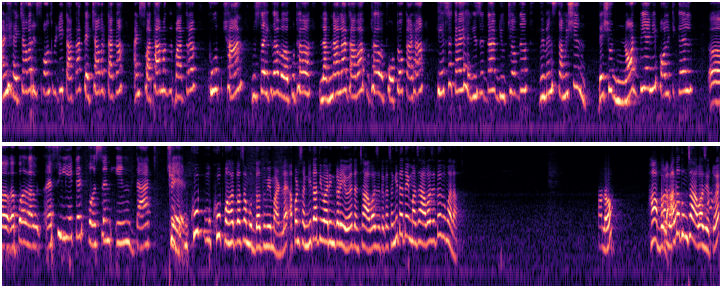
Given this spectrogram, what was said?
आणि ह्याच्यावर रिस्पॉन्सिबिलिटी टाका त्याच्यावर टाका आणि स्वतः मग मात्र खूप छान. नुसतं एकदा कुठं लग्नाला जावा कुठं फोटो काढा हेच काय is it the duty of the women's commission they should not be any political affiliated person in that. खूप खूप महत्त्वाचा मुद्दा तुम्ही मांडलाय. आपण संगीता तिवारींकडे येऊया. त्यांचा आवाज येतो का? संगीता ताई माझा आवाज येतोय तुम्हाला? हॅलो हा बोला. आता तुमचा आवाज येतोय.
